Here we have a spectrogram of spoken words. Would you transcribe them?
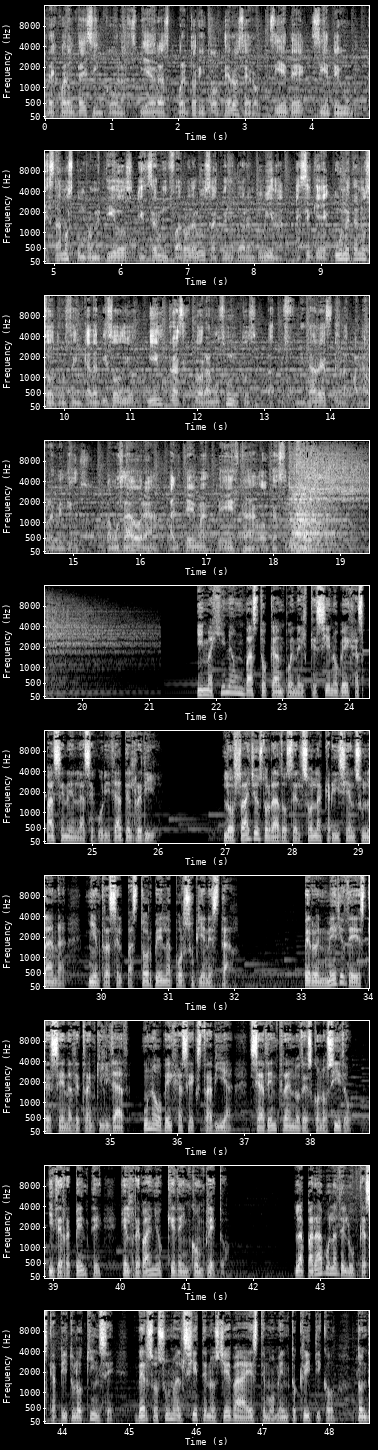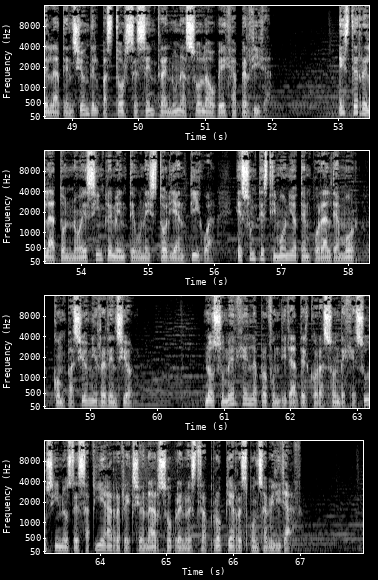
345 Las Piedras, Puerto Rico 00771. Estamos comprometidos en ser un faro de luz espiritual en tu vida, así que únete a nosotros en cada episodio mientras exploramos juntos las profundidades de la palabra de Dios. Vamos ahora al tema de esta ocasión. Imagina un vasto campo en el que 100 ovejas pasen en la seguridad del redil. Los rayos dorados del sol acarician su lana, mientras el pastor vela por su bienestar. Pero en medio de esta escena de tranquilidad, una oveja se extravía, se adentra en lo desconocido, y de repente, el rebaño queda incompleto. La parábola de Lucas capítulo 15, versos 1 al 7 nos lleva a este momento crítico, donde la atención del pastor se centra en una sola oveja perdida. Este relato no es simplemente una historia antigua, es un testimonio temporal de amor, compasión y redención. Nos sumerge en la profundidad del corazón de Jesús y nos desafía a reflexionar sobre nuestra propia responsabilidad.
